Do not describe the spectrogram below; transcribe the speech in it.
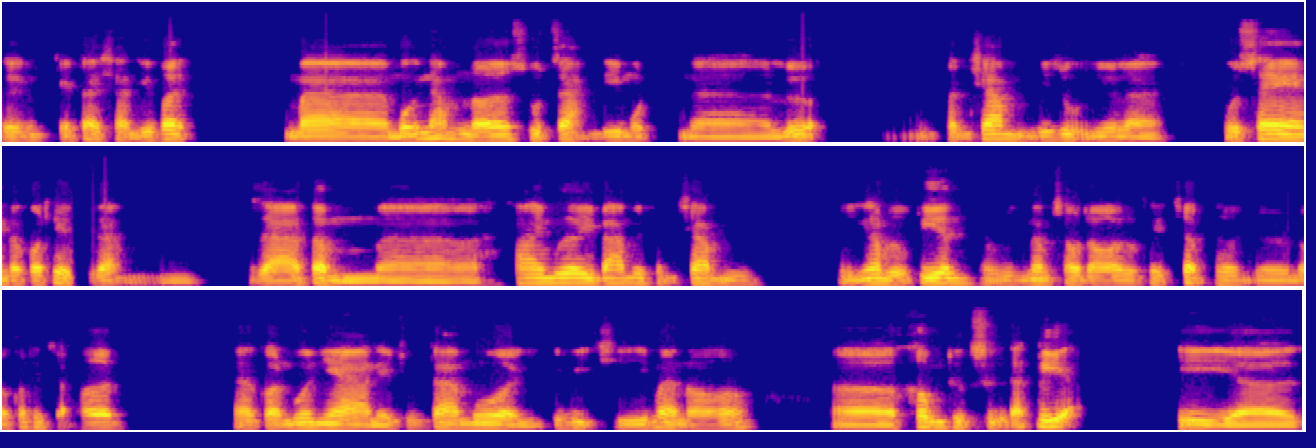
cái, cái tài sản như vậy mà mỗi năm nó sụt giảm đi một uh, lượng phần trăm ví dụ như là mua xe nó có thể giảm giá tầm uh, 20 30 phần trăm những năm đầu tiên những năm sau đó nó thể chậm hơn ờ, nó có thể chậm hơn. À, còn mua nhà nếu chúng ta mua ở những cái vị trí mà nó uh, không thực sự đắc địa thì uh,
